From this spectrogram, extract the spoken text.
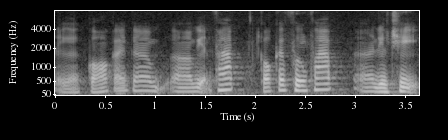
để có cái, cái uh, biện pháp có cái phương pháp uh, điều trị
